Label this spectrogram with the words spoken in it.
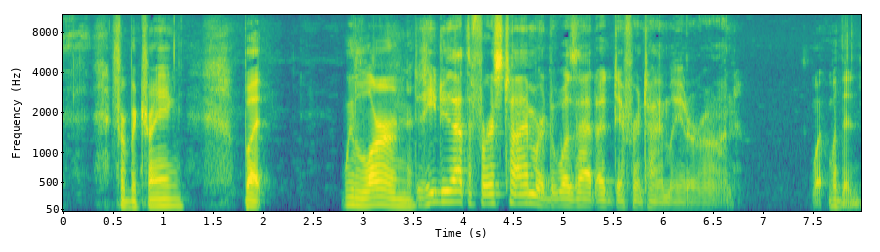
for betraying. But we learn Did he do that the first time, or was that a different time later on what, what the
